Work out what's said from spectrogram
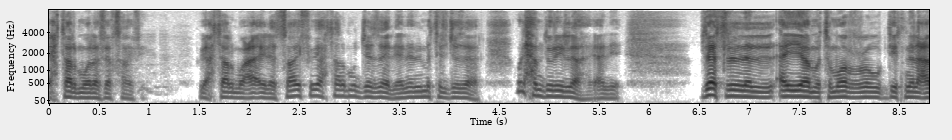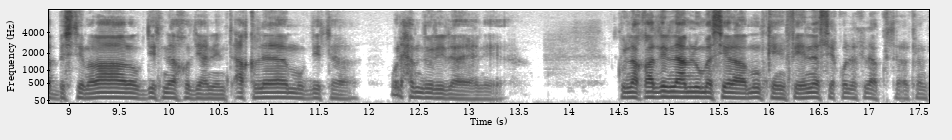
يحترموا رفيق صيفي ويحترموا عائلة صيفي ويحترموا الجزائر لأن أنا نمثل الجزائر. والحمد لله يعني بدات ال- الأيام تمر وبديت نلعب باستمرار وبديت ناخذ يعني نتأقلم وبديت والحمد لله يعني كنا قادرين نعملوا مسيرة ممكن فيه ناس يقول لك لا كنت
